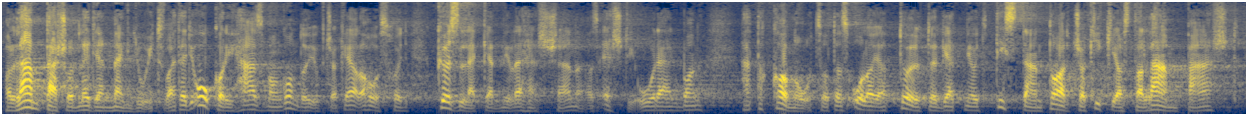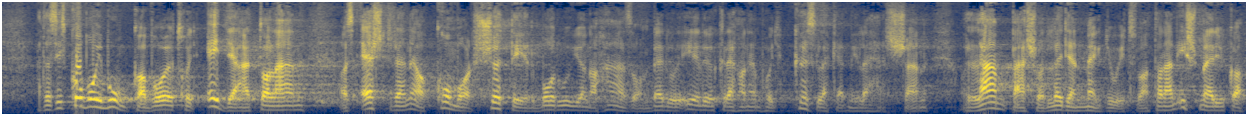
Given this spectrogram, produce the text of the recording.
A lámpásod legyen meggyújtva. Hát egy ókori házban gondoljuk csak el ahhoz, hogy közlekedni lehessen az esti órákban, hát a kanócot, az olajat töltögetni, hogy tisztán tartsa ki ki azt a lámpást, Hát ez egy komoly munka volt, hogy egyáltalán az estre ne a komor sötét boruljon a házon belül élőkre, hanem hogy közlekedni lehessen. A lámpásod legyen meggyújtva. Talán ismerjük a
